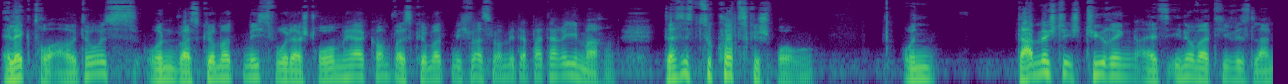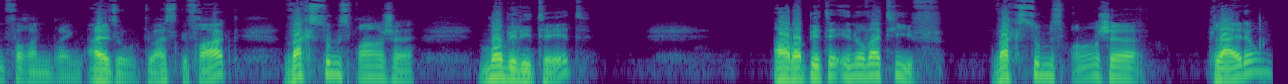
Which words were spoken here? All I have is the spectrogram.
Elektroautos und was kümmert mich, wo der Strom herkommt, was kümmert mich, was wir mit der Batterie machen. Das ist zu kurz gesprungen. Und da möchte ich Thüringen als innovatives Land voranbringen. Also, du hast gefragt, Wachstumsbranche, Mobilität, aber bitte innovativ. Wachstumsbranche Kleidung,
